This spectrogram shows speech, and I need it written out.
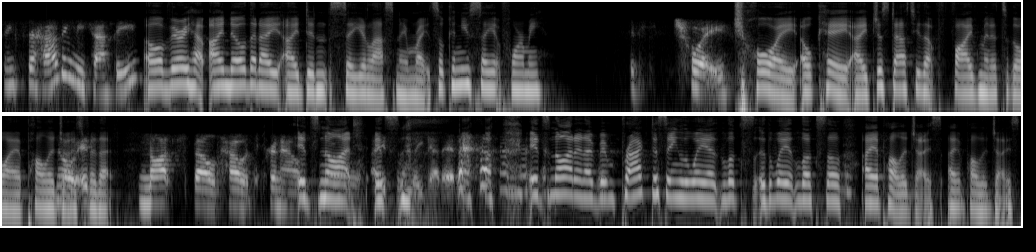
Thanks for having me, Kathy. Oh, very happy. I know that I, I didn't say your last name right. So can you say it for me? Choi. Choi. Okay. I just asked you that five minutes ago. I apologize it's for that. Not spelled how it's pronounced. It's not. so It's- I totally get it. it's not, and I've been practicing the way it looks. The way it looks. So I apologize. I apologize.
